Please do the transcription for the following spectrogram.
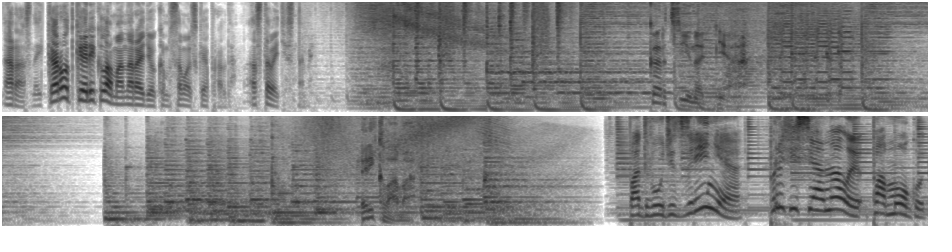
разной. Короткая реклама на радио «Комсомольская правда». Оставайтесь с нами. Картина дня. Реклама. Подводит зрение? Профессионалы помогут.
